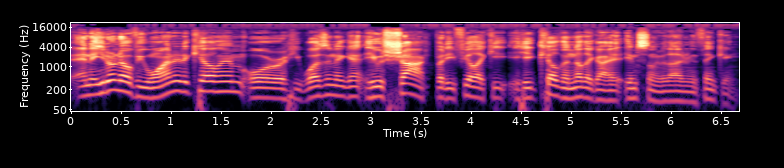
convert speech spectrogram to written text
and you don't know if he wanted to kill him or he wasn't again. He was shocked, but he feel like he he killed another guy instantly without even thinking.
